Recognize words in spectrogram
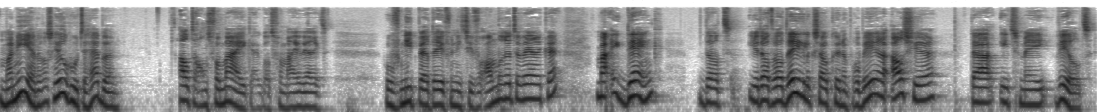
manier. Dat was heel goed te hebben. Althans voor mij. Kijk, wat voor mij werkt, hoeft niet per definitie voor anderen te werken. Maar ik denk dat je dat wel degelijk zou kunnen proberen als je daar iets mee wilt.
